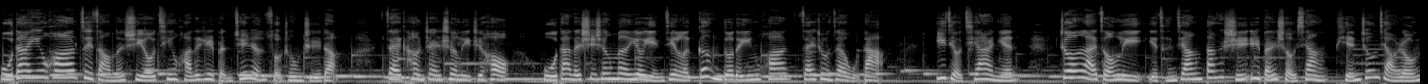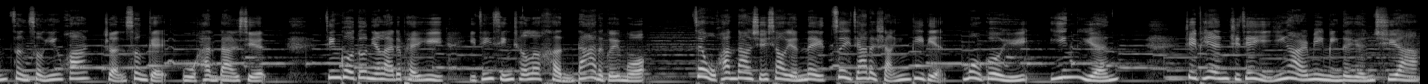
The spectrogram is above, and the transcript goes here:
武大樱花最早呢是由清华的日本军人所种植的，在抗战胜利之后，武大的师生们又引进了更多的樱花栽种在武大。一九七二年，周恩来总理也曾将当时日本首相田中角荣赠送樱花转送给武汉大学。经过多年来的培育，已经形成了很大的规模。在武汉大学校园内，最佳的赏樱地点莫过于樱园。这片直接以樱儿命名的园区啊，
